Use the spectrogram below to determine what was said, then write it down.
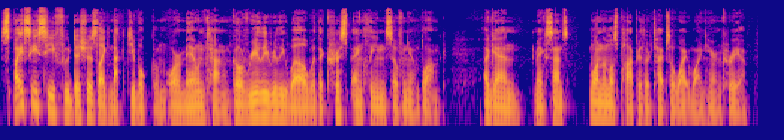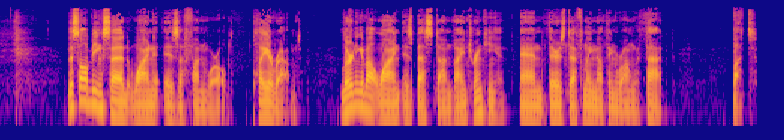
Spicy seafood dishes like nakjibokkum or maeuntang go really, really well with a crisp and clean Sauvignon Blanc. Again, makes sense. One of the most popular types of white wine here in Korea. This all being said, wine is a fun world. Play around. Learning about wine is best done by drinking it, and there's definitely nothing wrong with that. But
